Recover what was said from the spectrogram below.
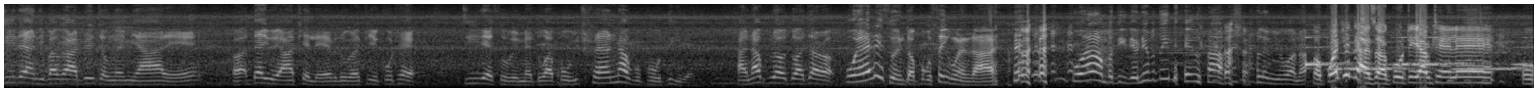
ကြီးတဲ့အန်ဒီဘောက်ကအတွေ့အကြုံလည်းများတယ်ဟောအသက်အရွယ်အားဖြင့်လည်းဘယ်လိုပဲဖြစ်ကိုယ့်ထက်ကြီးတယ်ဆိုပေမဲ့ तू ကပို့ပြီး trend နောက်ကိုပို့သိတယ် အာနောက်ပြီးတော့ तू ကကြတော့ပွဲလေဆိုရင် तू ပို့စိတ်ဝင်စားတယ်ကိုကတော့မသိသေးဘူးနင်မသိသေးဘူးလားအဲ့လိုမျိုးပေါ့နော်ဟိုပွဲဖြစ်တာဆိုတော့ကိုတယောက်တည်းလဲဟို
